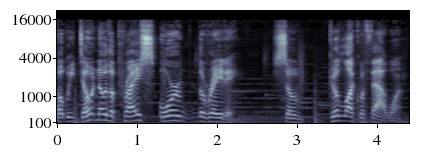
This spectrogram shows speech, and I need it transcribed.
but we don't know the price or the rating, so good luck with that one.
